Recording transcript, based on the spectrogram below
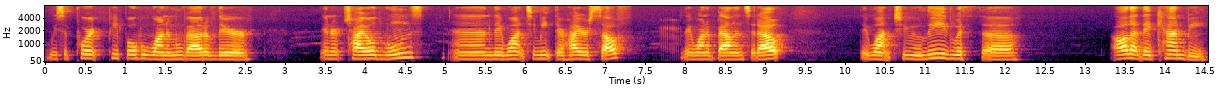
We support people who want to move out of their inner child wounds and they want to meet their higher self. They want to balance it out. They want to lead with uh, all that they can be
